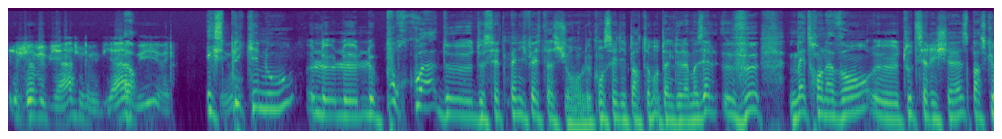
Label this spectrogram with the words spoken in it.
Je vais bien, je vais bien, Alors, oui. oui. Expliquez-nous le, le- le pourquoi de, de cette manifestation. Le Conseil départemental de la Moselle veut mettre en avant euh, toutes ces richesses parce que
